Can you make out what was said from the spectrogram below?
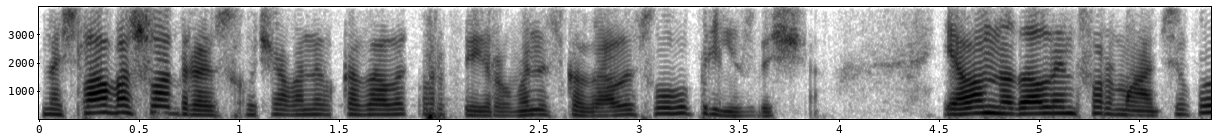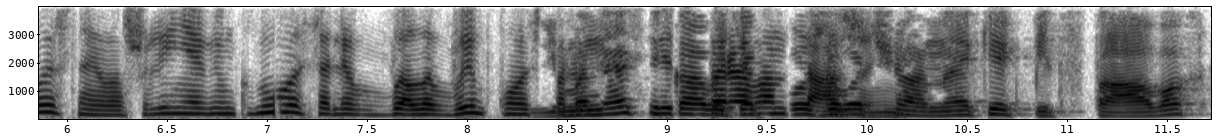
Знайшла вашу адресу, хоча ви не вказали квартиру, ви не сказали свого прізвища. Я вам надала інформацію, пояснила, що лінія вімкнулася, але- вимкнулася І мене цікавить як споживача, на яких підставах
